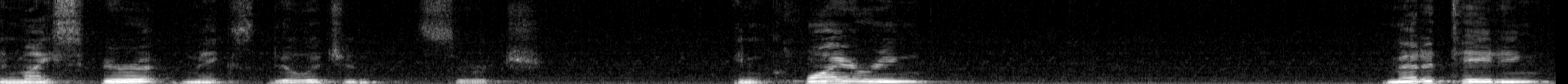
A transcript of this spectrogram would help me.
and my spirit makes diligent search, inquiring, meditating,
